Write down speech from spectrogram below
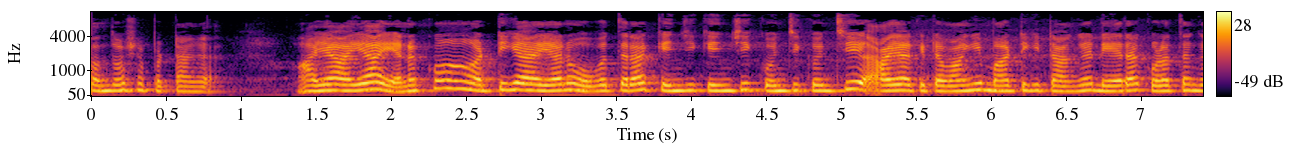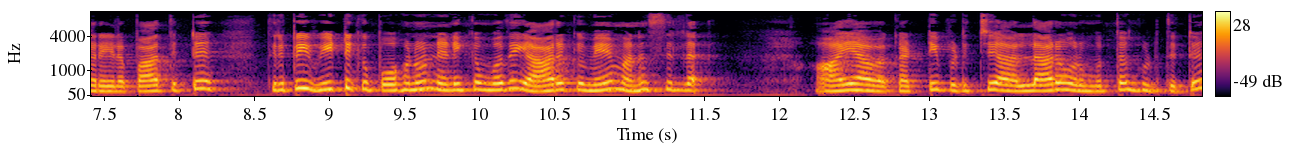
சந்தோஷப்பட்டாங்க. ஆயா ஆயா எனக்கும் அட்டிகா ஆயான்னு ஒவ்வொருத்தராக கெஞ்சி கெஞ்சி கொஞ்சி கொஞ்சி ஆயா கிட்ட வாங்கி மாட்டிக்கிட்டாங்க. நேராக குளத்தங்கரையில் பார்த்துட்டு திருப்பி வீட்டுக்கு போகணும்னு நினைக்கும் போது யாருக்குமே மனசு இல்லை ஆயாவை கட்டி பிடிச்சி எல்லாரும் ஒரு முத்தம் கொடுத்துட்டு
